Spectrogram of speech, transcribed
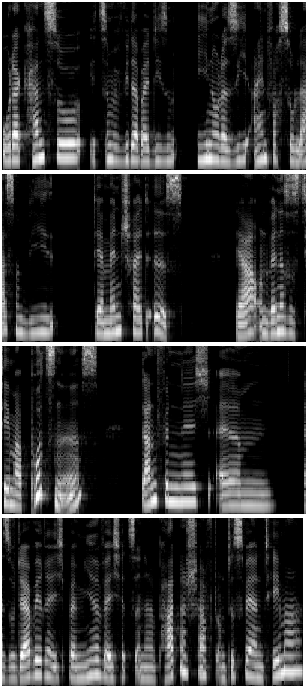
Oder kannst du, jetzt sind wir wieder bei diesem ihn oder sie einfach so lassen, wie der Menschheit ist? Ja, und wenn es das Thema Putzen ist, dann finde ich, ähm, also da wäre ich bei mir, wäre ich jetzt in einer Partnerschaft und das wäre ein Thema,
